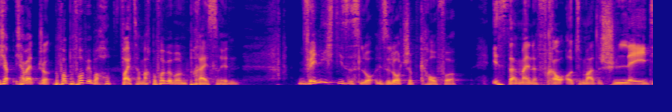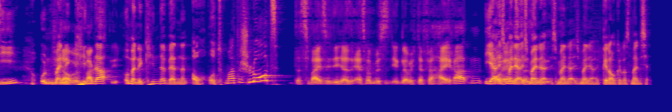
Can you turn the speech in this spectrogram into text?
Ich habe, ich habe, schon, bevor, bevor wir überhaupt weitermachen, bevor wir über den Preis reden, wenn ich dieses Lord, diese Lordship kaufe, ist dann meine Frau automatisch Lady und meine glaube, Kinder Max- und meine Kinder werden dann auch automatisch Lord? Das weiß ich nicht. Also erstmal müsstet ihr, glaube ich, dafür heiraten. Ja, ich meine ja, ich meine ja, ich meine ja, ich meine ja, genau, genau, das meine ich ja.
